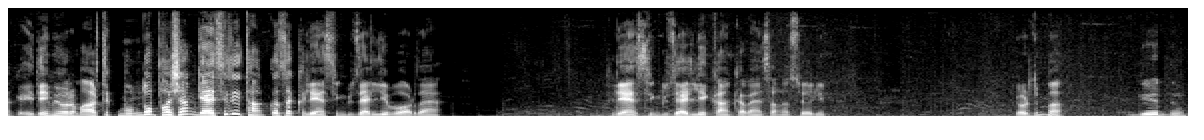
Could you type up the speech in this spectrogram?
Kanka edemiyorum artık Mundo Paşam gelse de tanklasa. Clans'in güzelliği bu arada ha. Güzelliği kanka ben sana söyleyeyim. Gördün mü? Gördüm.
